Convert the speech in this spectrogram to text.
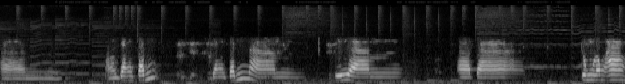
À, văn tính văn tính à, với à, à, Trung Long An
